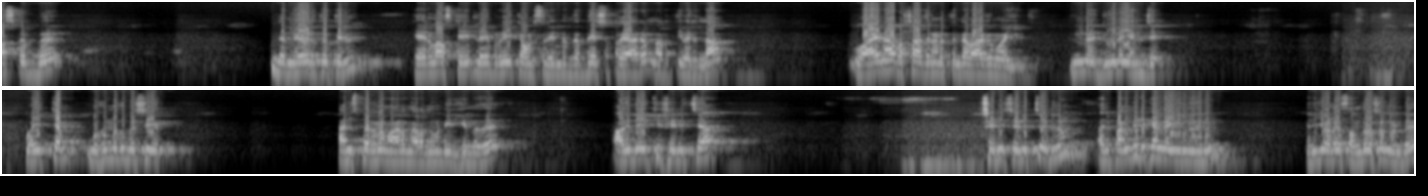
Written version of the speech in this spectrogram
ക്ലബ്ബ് നേതൃത്വത്തിൽ കേരള സ്റ്റേറ്റ് ലൈബ്രറി കൗൺസിലിന്റെ നിർദ്ദേശപ്രകാരം നടത്തിവരുന്ന വായനാ പശ്ചാത്തലത്തിന്റെ ഭാഗമായി ഇന്ന് ജൂലൈ അഞ്ച് വൈക്കം മുഹമ്മദ് ബഷീർ അനുസ്മരണമാണ് നടന്നുകൊണ്ടിരിക്കുന്നത്. അതിലേക്ക് ക്ഷണിച്ച ക്ഷണി ക്ഷണിച്ചതിനും അതിൽ പങ്കെടുക്കാൻ കഴിയുന്നതിനും എനിക്ക് വളരെ സന്തോഷമുണ്ട്.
